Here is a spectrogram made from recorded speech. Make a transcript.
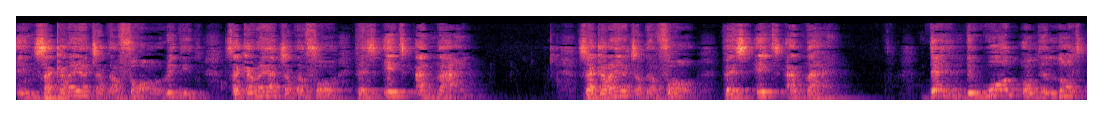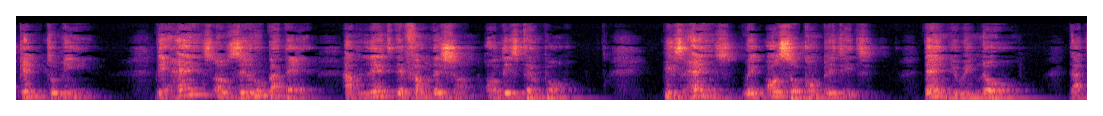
in Zechariah chapter 4, read it. Zechariah chapter 4, verse 8 and 9. Zechariah chapter 4, verse 8 and 9. Then the word of the Lord came to me, The hands of Zerubbabel have laid the foundation of this temple. His hands will also complete it. Then you will know that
